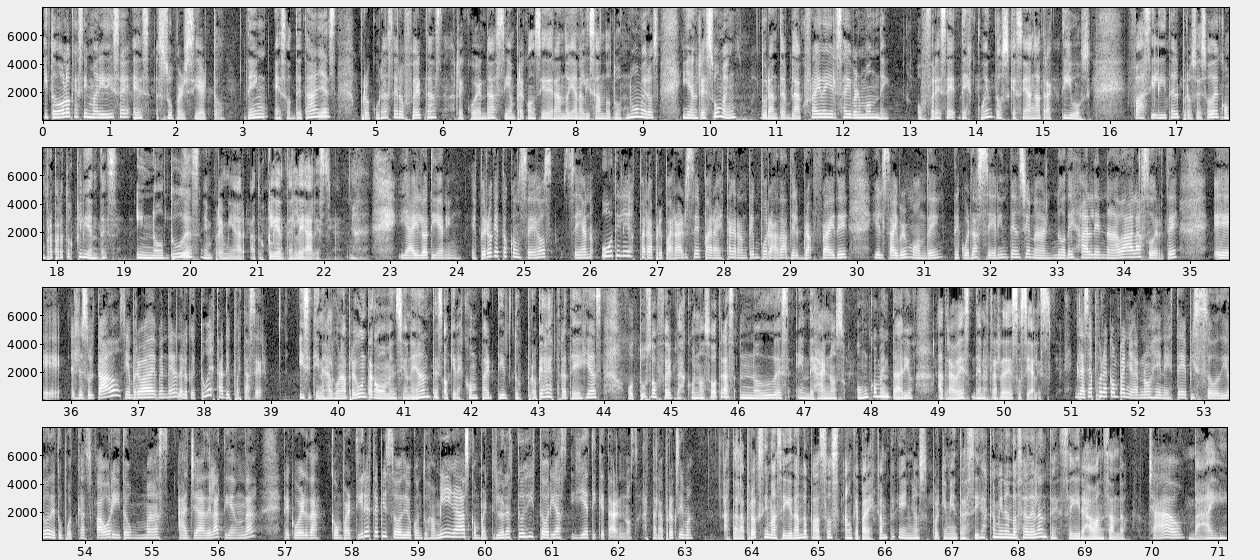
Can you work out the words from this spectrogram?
Y todo lo que Sin Marí dice es súper cierto. Ten esos detalles, procura hacer ofertas, recuerda siempre considerando y analizando tus números y en resumen, durante el Black Friday y el Cyber Monday. Ofrece descuentos que sean atractivos. Facilita el proceso de compra para tus clientes y no dudes en premiar a tus clientes leales. Y ahí lo tienen. Espero que estos consejos sean útiles para prepararse para esta gran temporada del Black Friday y el Cyber Monday. Recuerda ser intencional, no dejarle nada a la suerte. Eh, el resultado siempre va a depender de lo que tú estás dispuesta a hacer. Y si tienes alguna pregunta, como mencioné antes, o quieres compartir tus propias estrategias o tus ofertas con nosotras, no dudes en dejarnos un comentario a través de nuestras redes sociales. Gracias por acompañarnos en este episodio de tu podcast favorito, Más allá de la tienda. Recuerda compartir este episodio con tus amigas, compartir tus historias y etiquetarnos. Hasta la próxima. Hasta la próxima, sigue dando pasos, aunque parezcan pequeños, porque mientras sigas caminando hacia adelante, seguirás avanzando. Chao. Bye.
